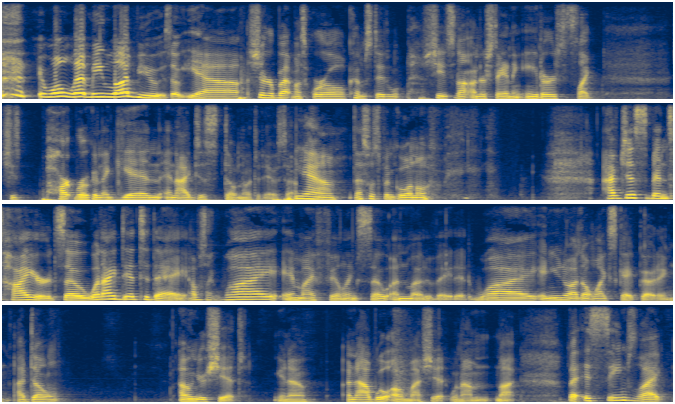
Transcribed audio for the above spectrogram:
it won't let me love you. So yeah, Sugar Butt, my squirrel, comes to she's not understanding eaters. It's like she's heartbroken again and I just don't know what to do. So yeah, that's what's been going on I've just been tired. So, what I did today, I was like, why am I feeling so unmotivated? Why? And you know, I don't like scapegoating. I don't own your shit, you know, and I will own my shit when I'm not. But it seems like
